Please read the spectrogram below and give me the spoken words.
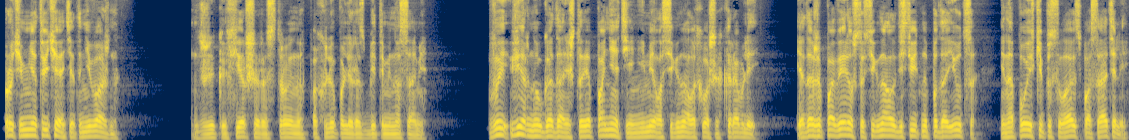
Впрочем, не отвечайте, это не важно». Джик и Херши расстроенно похлюпали разбитыми носами. «Вы верно угадали, что я понятия не имел о сигналах ваших кораблей. Я даже поверил, что сигналы действительно подаются, и на поиски посылают спасателей.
